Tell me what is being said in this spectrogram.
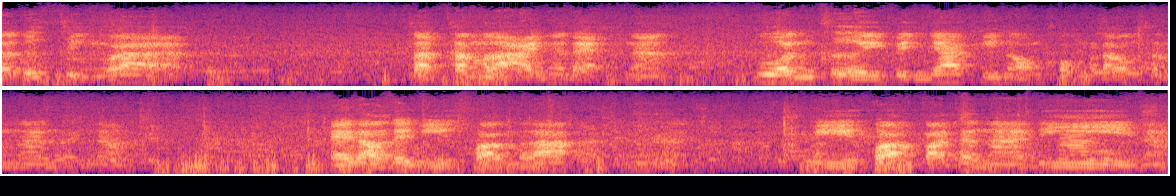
ระลึกถึงว่าสัตว์ทั้งหลายนี่แหละนะ ล้วนเคยเป็นญาติพี่น้องของเราทั้งนั้นนะให้เราได้มีความรัก มีความปรารถนาดีนะ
